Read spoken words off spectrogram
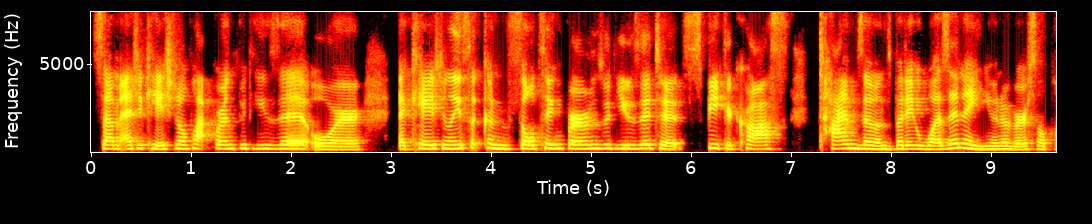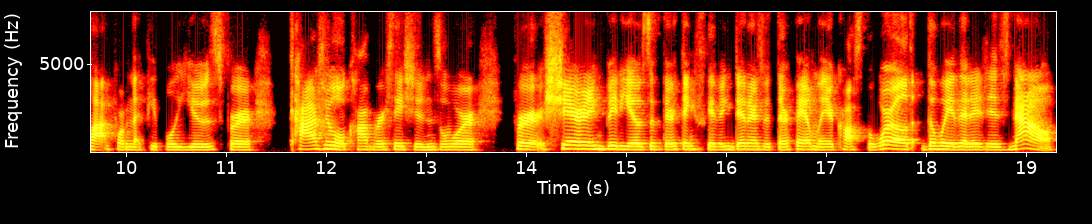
some educational platforms would use it, or occasionally consulting firms would use it to speak across time zones, but it wasn't a universal platform that people use for casual conversations or for sharing videos of their Thanksgiving dinners with their family across the world the way that it is now.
